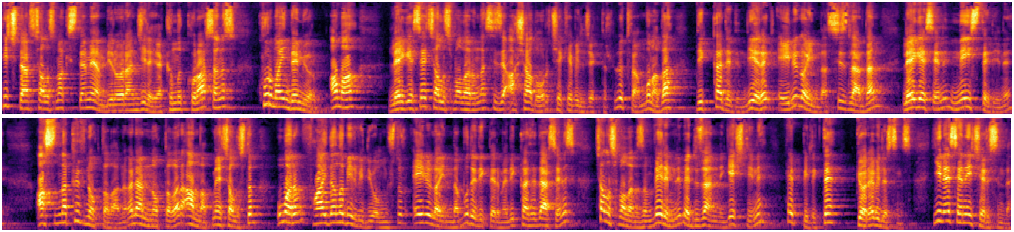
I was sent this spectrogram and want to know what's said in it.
hiç ders çalışmak istemeyen bir öğrenciyle yakınlık kurarsanız kurmayın demiyorum. Ama LGS çalışmalarında sizi aşağı doğru çekebilecektir. Lütfen buna da dikkat edin diyerek Eylül ayında sizlerden LGS'nin ne istediğini, aslında püf noktalarını, önemli noktaları anlatmaya çalıştım. Umarım faydalı bir video olmuştur. Eylül ayında bu dediklerime dikkat ederseniz çalışmalarınızın verimli ve düzenli geçtiğini hep birlikte görebilirsiniz. Yine sene içerisinde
